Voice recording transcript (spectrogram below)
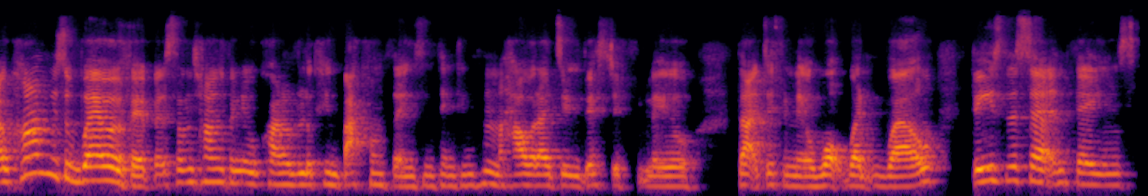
I kind of was aware of it, but sometimes when you're kind of looking back on things and thinking, hmm, how would I do this differently or that differently or what went well? These are the certain things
